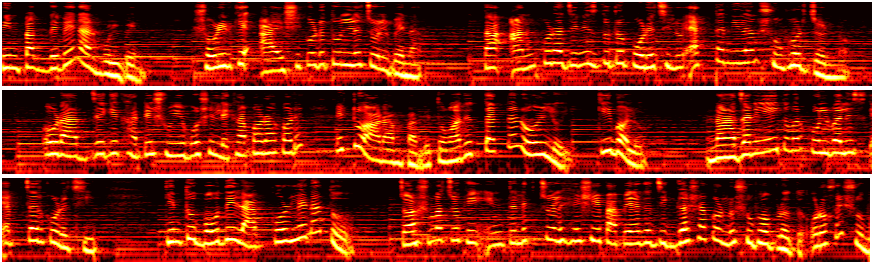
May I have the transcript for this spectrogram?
তিন পাক দেবেন আর বলবেন। শরীরকে আয়েসি করে তুললে চলবে না। তা আনকোড়া জিনিস দুটো পড়েছিল একটা নিলাম শুভর জন্য। ও রাত জেগে খাটে শুয়ে বসে লেখাপড়া করে, একটু আরাম পাবে। তোমাদের তো একটা রইলই। কি বলো? না জানিয়েই তোমার কোলবালিশ ক্যাপচার করেছি। কিন্তু বৌদি রাগ করলে না তো? চশমা চোখে ইন্টেলেকচুয়াল হেসে পাপে আগে জিজ্ঞাসা করল শুভব্রত, ওরফে শুভ।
